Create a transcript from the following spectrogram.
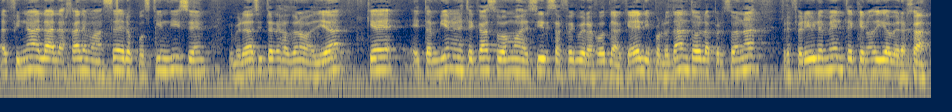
Al final, la Jale Maaseh, los poskim dicen, en verdad cita el Hazón Abadía, que eh, también en este caso vamos a decir Safek Berajot aquel y por lo tanto la persona preferiblemente que no diga Berajá.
